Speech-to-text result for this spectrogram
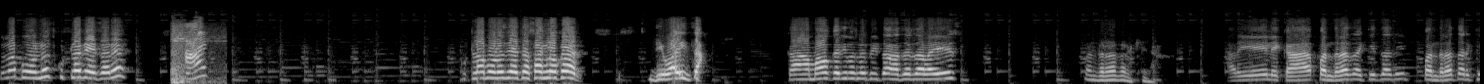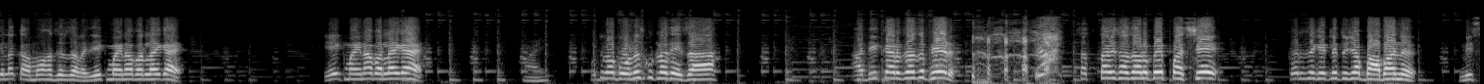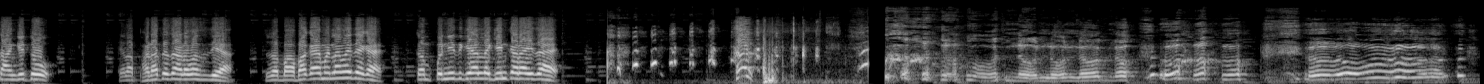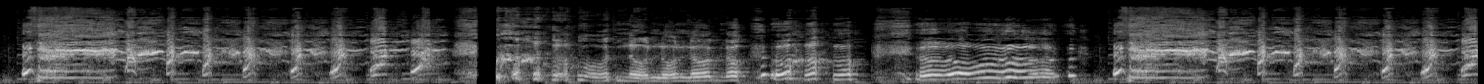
तुला बोनस कुठला द्यायचा रे? कुठला बोनस द्यायचा सांग लवकर. दिवाळीचा. कामावर कधी बसलं तू इथं हजर झालायस? पंधरा तारखेला. अरे लेका पंधरा तारखेचा ते पंधरा तारखेला कामावर हजर झालाय एक महिना भरलाय काय? एक महिना भरलाय काय? नाही. मग तुला बोनस कुठला द्यायचा? आधी कर्जाचं फेड. सत्तावीस हजार रुपये पाचशे कर्ज घेतले तुझ्या बाबानं. मी सांगितो त्याला फडातच अडवान्स द्या तुझा बाबा काय म्हणला माहितीये काय कंपनीत घ्या लगीन करायचं आहे no, no, no, no. no, no, no, no.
